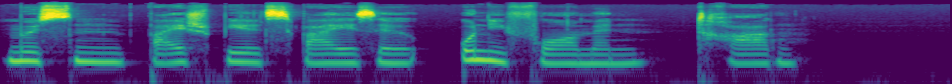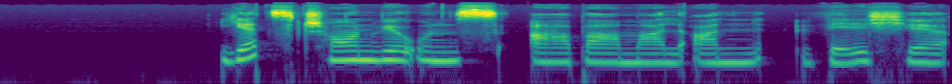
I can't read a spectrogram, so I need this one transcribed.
müssen beispielsweise Uniformen tragen. Jetzt schauen wir uns aber mal an, welche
